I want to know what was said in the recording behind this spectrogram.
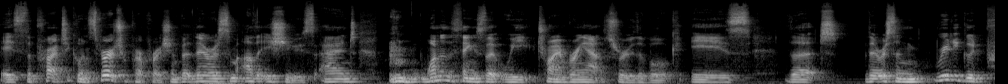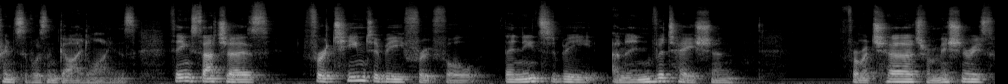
It's the practical and spiritual preparation, but there are some other issues. And one of the things that we try and bring out through the book is that there are some really good principles and guidelines. Things such as for a team to be fruitful, there needs to be an invitation from a church, from missionaries,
